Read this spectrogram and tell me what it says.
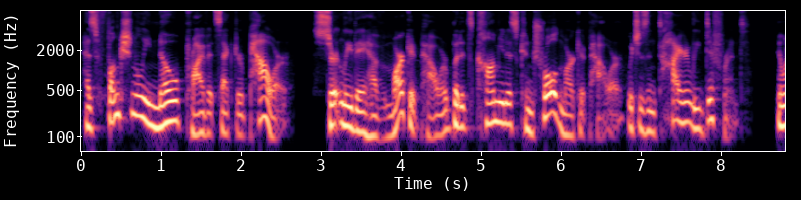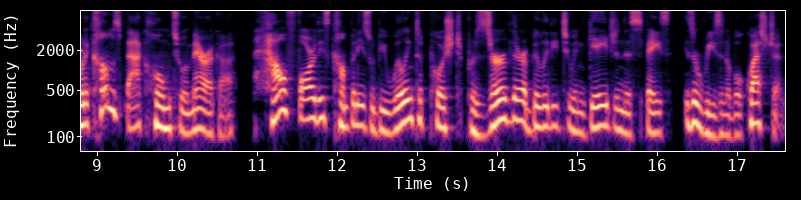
has functionally no private sector power. Certainly, they have market power, but it's communist controlled market power, which is entirely different. Now, when it comes back home to America, how far these companies would be willing to push to preserve their ability to engage in this space is a reasonable question.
